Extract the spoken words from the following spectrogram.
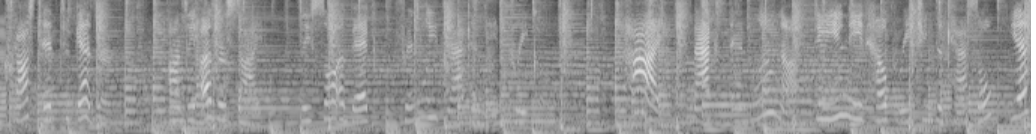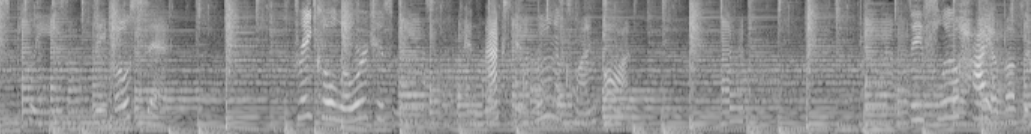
They crossed it together. On the other side, they saw a big, friendly dragon named Draco. Hi, Max and Luna. Do you need help reaching the castle? Yes, please, they both said. Draco lowered his wings, and Max and Luna climbed on. They flew high above the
